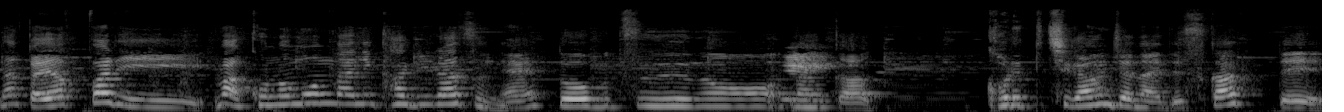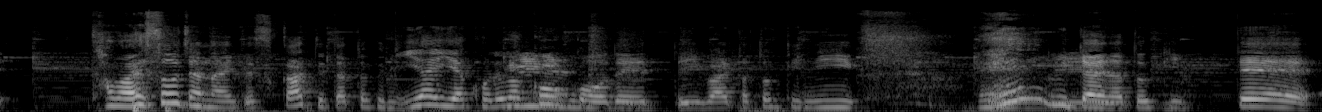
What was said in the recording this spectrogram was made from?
なんかやっぱり、まあ、この問題に限らずね動物のなんかこれって違うんじゃないですかってかわいそうじゃないですかって言った時にいやいやこれはこうこうでって言われた時にえ？みたいな時って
